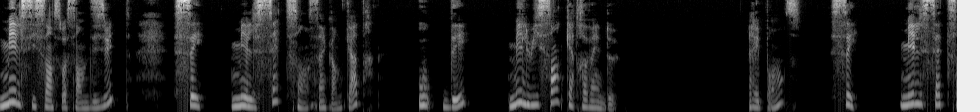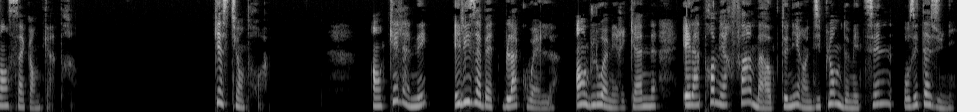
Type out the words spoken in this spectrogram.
1678, C 1754 ou D 1882. Réponse C 1754. Question 3. En quelle année Elizabeth Blackwell, anglo-américaine, est la première femme à obtenir un diplôme de médecine aux États-Unis?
